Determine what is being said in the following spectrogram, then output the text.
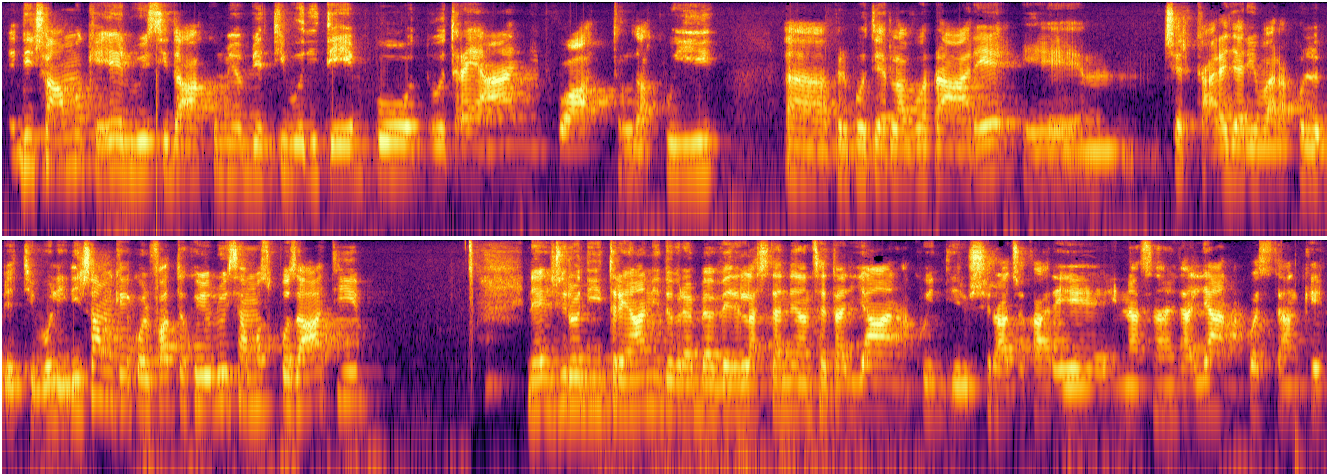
E diciamo che lui si dà come obiettivo di tempo due, tre anni, quattro da qui uh, per poter lavorare e um, cercare di arrivare a quell'obiettivo lì. Diciamo che col fatto che io e lui siamo sposati, nel giro di tre anni dovrebbe avere la cittadinanza italiana, quindi riuscirà a giocare in nazionale italiana, questo è anche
